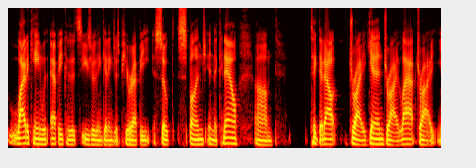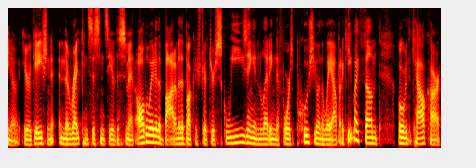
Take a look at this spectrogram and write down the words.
lidocaine with epi because it's easier than getting just pure epi soaked sponge in the canal. Um, take that out, dry again, dry lap, dry, you know, irrigation, and the right consistency of the cement all the way to the bottom of the buck restrictor, squeezing and letting the force push you on the way out. But I keep my thumb over the calcar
